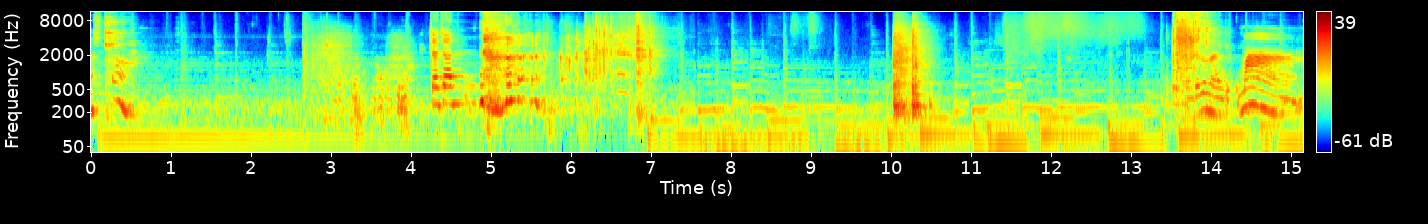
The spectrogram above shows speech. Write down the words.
맛있다. 짜잔. 내려놔야겠구만.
